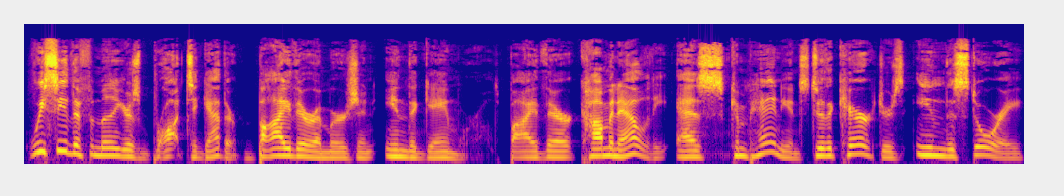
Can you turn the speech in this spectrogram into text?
We see the familiars brought together by their immersion in the game world, by their commonality as companions to the characters in the story,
